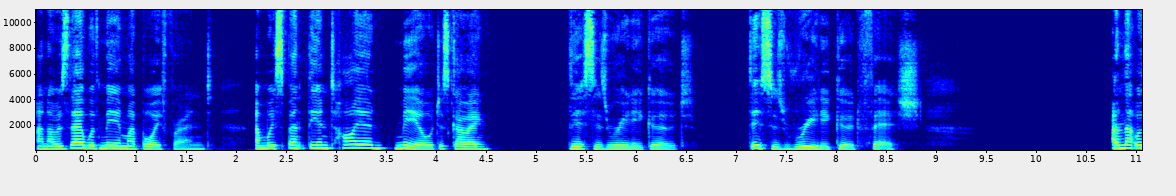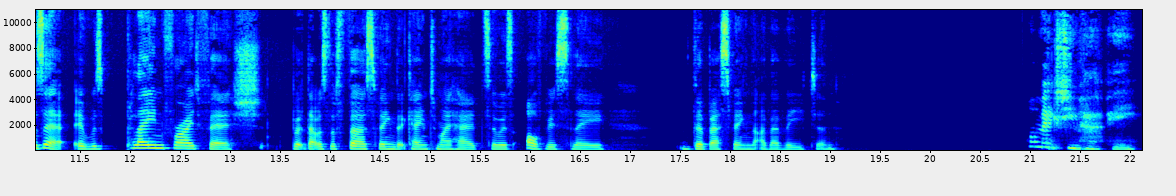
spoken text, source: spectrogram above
And I was there with me and my boyfriend. And we spent the entire meal just going, This is really good. This is really good fish. And that was it. It was plain fried fish, but that was the first thing that came to my head. So it's obviously the best thing that I've ever eaten. What makes you happy?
